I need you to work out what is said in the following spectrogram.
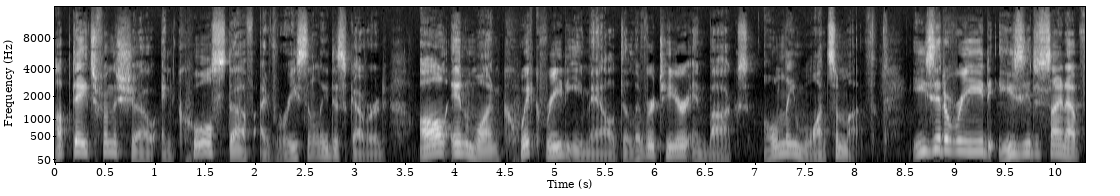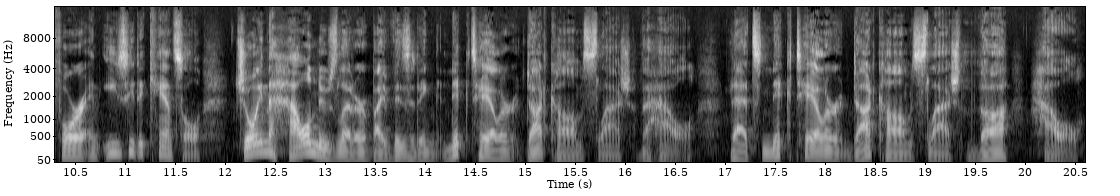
updates from the show, and cool stuff I've recently discovered, all in one quick read email delivered to your inbox only once a month. Easy to read, easy to sign up for, and easy to cancel. Join the Howl newsletter by visiting nicktaylor.com slash the howl. That's nicktaylor.com slash the howl.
